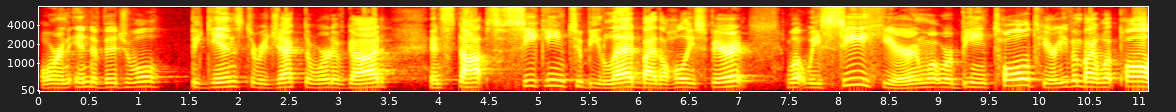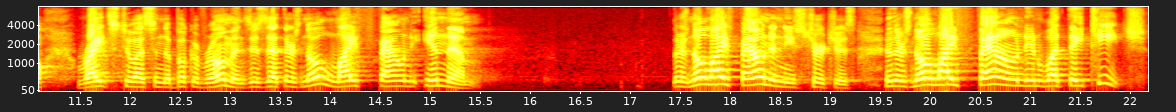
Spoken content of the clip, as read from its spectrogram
or an individual begins to reject the Word of God and stops seeking to be led by the Holy Spirit, what we see here and what we're being told here, even by what Paul writes to us in the book of Romans, is that there's no life found in them. There's no life found in these churches, and there's no life found in what they teach.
